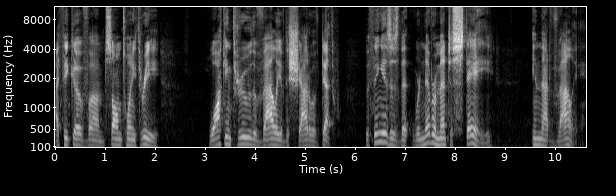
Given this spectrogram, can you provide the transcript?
I think of um, Psalm 23, walking through the valley of the shadow of death. The thing is, is that we're never meant to stay in that valley.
